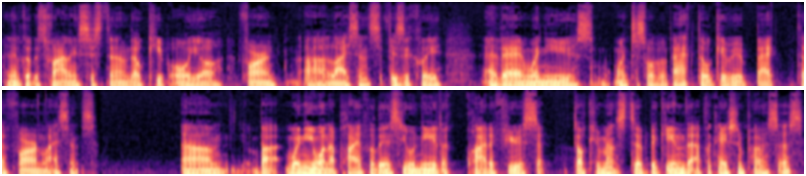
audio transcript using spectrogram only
and they've got this filing system. They'll keep all your foreign uh, license physically. And then when you want to swap it back, they'll give you back the foreign license. Um, but when you want to apply for this, you will need a, quite a few documents to begin the application process.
